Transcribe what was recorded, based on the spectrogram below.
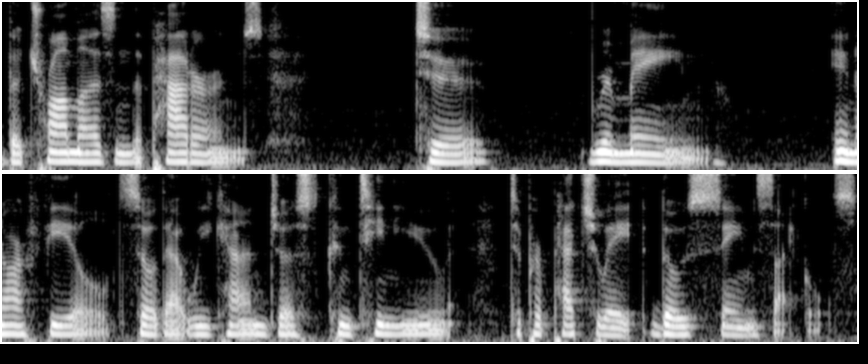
the traumas and the patterns to remain in our field so that we can just continue to perpetuate those same cycles.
